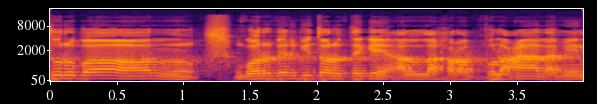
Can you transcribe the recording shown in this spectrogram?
দুর্বল গর্বের ভিতর থেকে আল্লাহ রব্বুল আলামিন,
